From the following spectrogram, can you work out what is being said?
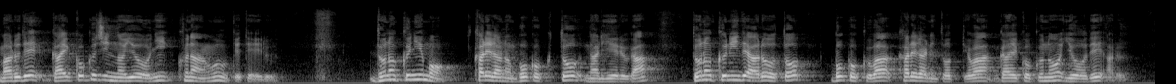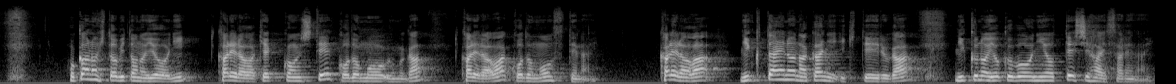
まるで外国人のように苦難を受けている。どの国も彼らの母国となり得るがどの国であろうと母国は彼らにとっては外国のようである。他の人々のように彼らは結婚して子供を産むが彼らは子供を捨てない。彼らは肉体の中に生きているが肉の欲望によって支配されない。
